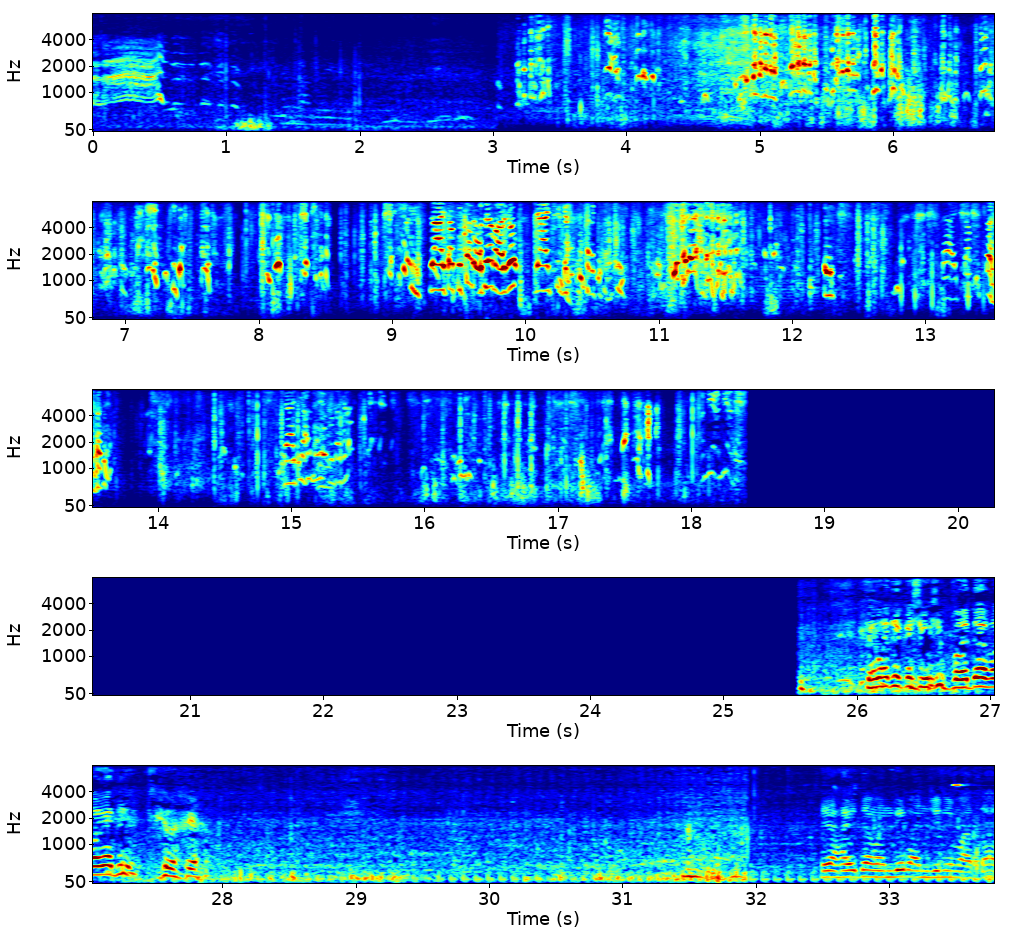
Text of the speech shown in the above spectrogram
तेव्हा ते कशी कशी पळत आहे बघा ते. हे आहे ते मंदिर अंजनी माता.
